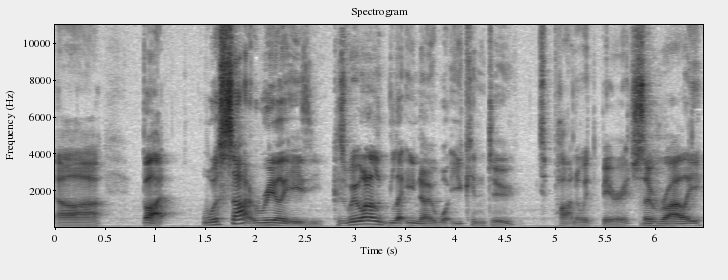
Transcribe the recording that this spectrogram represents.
Uh, but we'll start really easy because we want to let you know what you can do to partner with Be Rich. So, Mhm. Riley,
